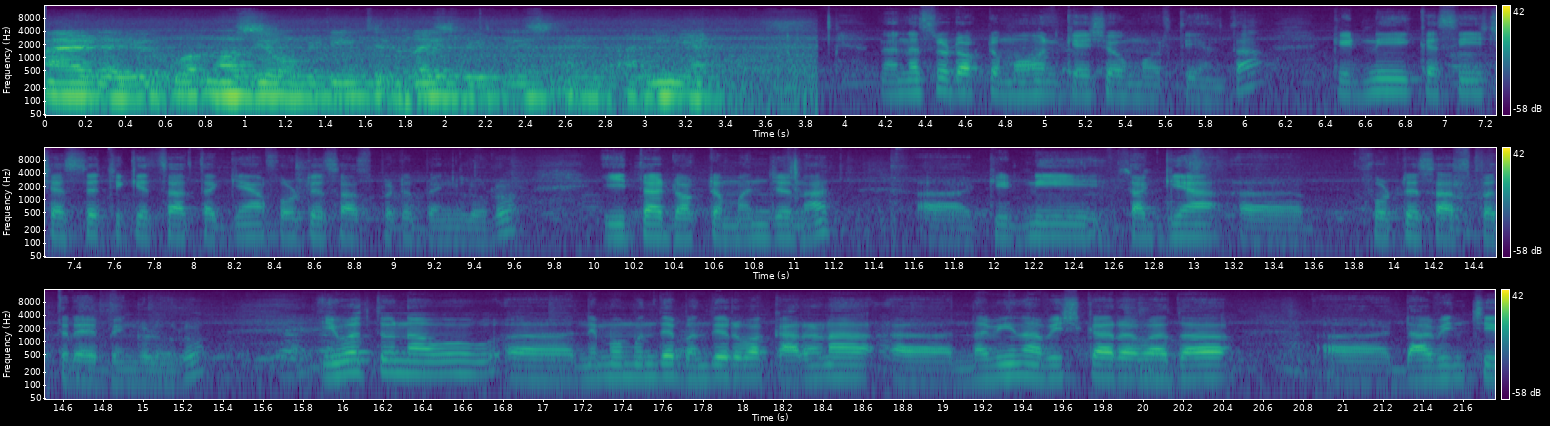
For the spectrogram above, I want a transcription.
had uh, nausea, vomiting, generalized weakness and anemia. ನನ್ನ ಹೆಸರು ಡಾಕ್ಟರ್ ಮೋಹನ್ ಕೇಶವಮೂರ್ತಿ ಅಂತ ಕಿಡ್ನಿ ಕಸಿ ಶಸ್ತ್ರಚಿಕಿತ್ಸಾ ತಜ್ಞ ಫೋರ್ಟಿಸ್ ಹಾಸ್ಪಿಟಲ್ ಬೆಂಗಳೂರು ಈತ ಡಾಕ್ಟರ್ ಮಂಜುನಾಥ್ ಕಿಡ್ನಿ ತಜ್ಞ ಫೋರ್ಟಿಸ್ ಆಸ್ಪತ್ರೆ ಬೆಂಗಳೂರು ಇವತ್ತು ನಾವು ನಿಮ್ಮ ಮುಂದೆ ಬಂದಿರುವ ಕಾರಣ ನವೀನ ಆವಿಷ್ಕಾರವಾದ ಡಾವಿಂಚಿ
